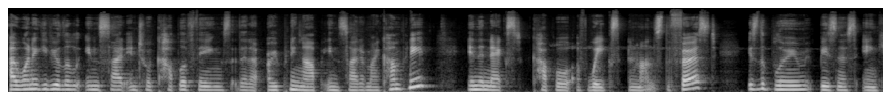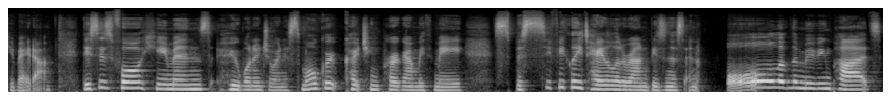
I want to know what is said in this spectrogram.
I want to give you a little insight into a couple of things that are opening up inside of my company in the next couple of weeks and months. The first is the Bloom Business Incubator. This is for humans who want to join a small group coaching program with me, specifically tailored around business and all of the moving parts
